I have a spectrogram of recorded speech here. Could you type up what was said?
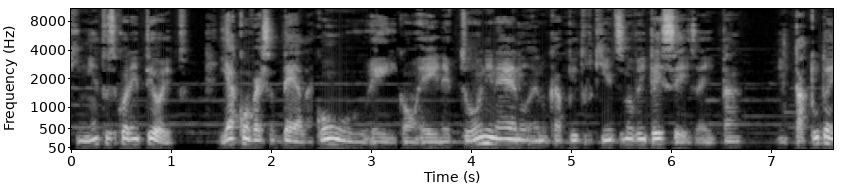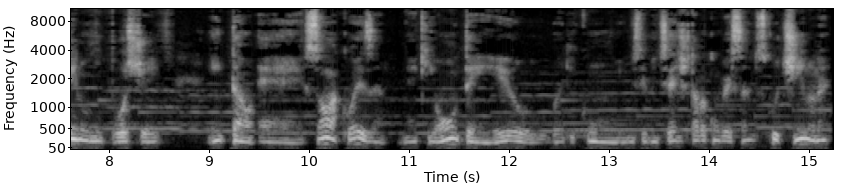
548. E a conversa dela com o rei, com o rei Neptune, né, é no, é no capítulo 596. Aí tá, tá tudo aí no, no post aí. Então, é só uma coisa, né, que ontem eu, Bug com o Mr. 27, a gente tava conversando, discutindo, né?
